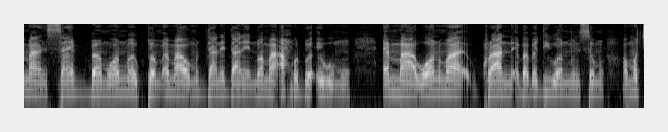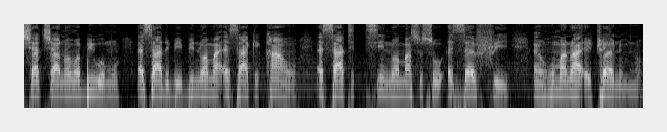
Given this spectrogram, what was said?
maa nsan baa mu wɔnom a ɛkutɔ wɔn maa wɔn danedanee nnoɔma ahodoɔ wɔ mu maa wɔnom a koraa no ɛba bɛdii wɔnom nsam wɔkyeakyeaa nnoɔma bi wɔ mu Ɛsaa de biribi nnoɔma ɛsaa kekaa ho, ɛsaa tetee nnoɔma so so ɛsaa firii nwoma no a ɛtwaa no mu no.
